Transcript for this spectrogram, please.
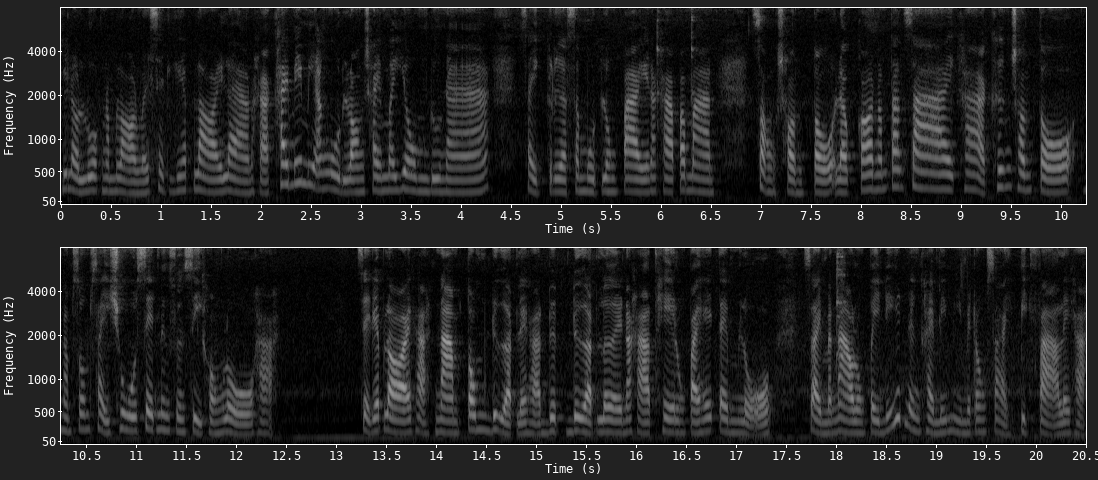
ที่เราลวกน้ำร้อนไว้เสร็จเรียบร้อยแล้วนะคะ ใครไม่มีองุ่นลองใช้มะยมดูนะ ใส่เกลือสมุนลงไปนะคะ ประมาณ 2 ช้อนโต๊ะ แล้วก็น้ำตาลทรายค่ะ ครึ่งช้อนโต๊ะน้ำส้มสายชูเศษหนึ่งส่วนสี่ของโหลค่ะ เสร็จเรียบร้อยค่ะ น้ำต้มเดือดเลยค่ะ เดือดเดือดเลยนะคะ เทลงไปให้เต็มโหล ใส่มะนาวลงไปนิดนึงใครไม่มีไม่ต้องใส่ปิดฝาเลยค่ะ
